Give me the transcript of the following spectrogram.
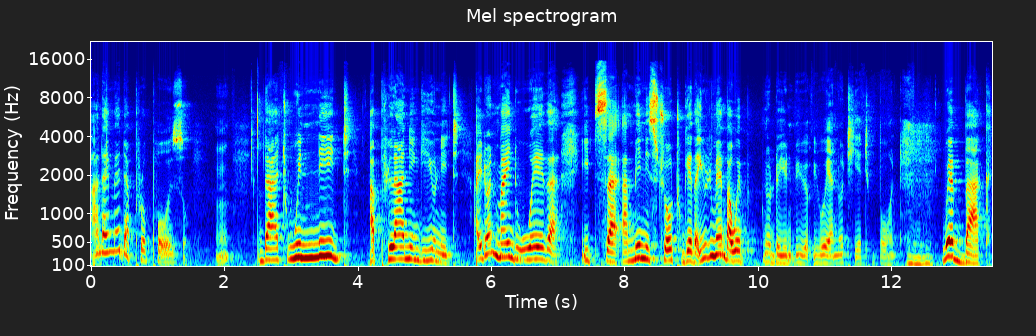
and I made a proposal hmm, that we need a planning unit. I don't mind whether it's a, a ministry altogether. You remember, we, no, you, you, you were not yet born. Mm -hmm. We're back.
